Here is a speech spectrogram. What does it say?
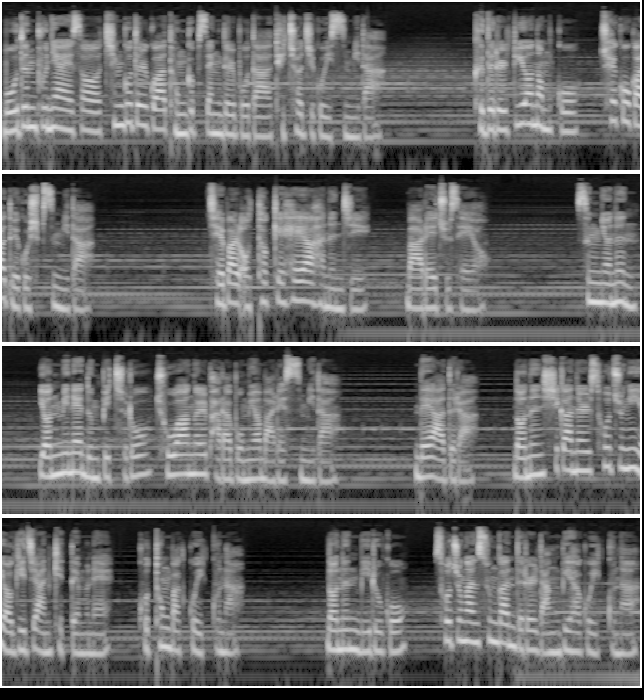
모든 분야에서 친구들과 동급생들보다 뒤처지고 있습니다. 그들을 뛰어넘고 최고가 되고 싶습니다. 제발 어떻게 해야 하는지 말해 주세요. 승려는 연민의 눈빛으로 조왕을 바라보며 말했습니다. 내 아들아, 너는 시간을 소중히 여기지 않기 때문에 고통받고 있구나. 너는 미루고 소중한 순간들을 낭비하고 있구나.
